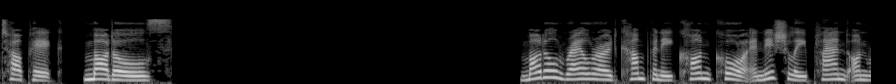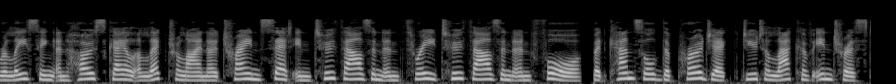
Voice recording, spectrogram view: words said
Topic: Models Model Railroad Company Con-Cor initially planned on releasing an Ho-scale Electroliner train set in 2003–2004, but cancelled the project due to lack of interest,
